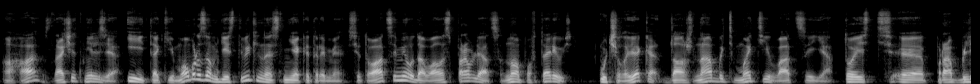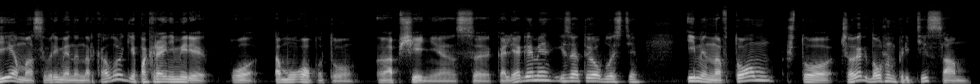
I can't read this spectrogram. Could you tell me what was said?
ага, значит нельзя. И таким образом действительно с некоторыми ситуациями удавалось справляться. Но, повторюсь, у человека должна быть мотивация. То есть э, проблема современной наркологии, по крайней мере, по тому опыту общения с коллегами из этой области, именно в том, что человек должен прийти сам.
